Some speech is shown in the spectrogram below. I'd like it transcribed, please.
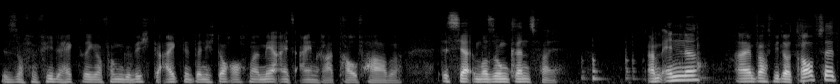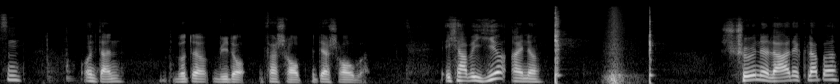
ist es auch für viele Heckträger vom Gewicht geeignet, wenn ich doch auch mal mehr als ein Rad drauf habe. Ist ja immer so ein Grenzfall. Am Ende einfach wieder draufsetzen und dann wird er wieder verschraubt mit der Schraube. Ich habe hier eine schöne Ladeklappe.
